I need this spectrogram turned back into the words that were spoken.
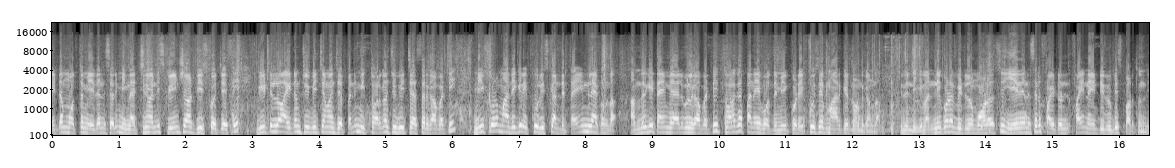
ఐటమ్ మొత్తం ఏదైనా సరే మీకు నచ్చినవన్నీ స్క్రీన్ షాట్ తీసుకొచ్చేసి వీటిలో ఐటమ్ చూపించామని చెప్పండి. మీకు త్వరగా చూపించేస్తారు కాబట్టి మీకు కూడా మా దగ్గర ఎక్కువ రిస్క్ అంటే టైం లేకుండా అందరికీ టైం వాల్యుబుల్ కాబట్టి త్వరగా పని అయిపోద్ది. మీకు కూడా ఎక్కువసేపు మార్కెట్లో ఉండకుండా. ఇదండి ఇవన్నీ కూడా వీటిలో మోడల్స్ ఏదైనా సరే five twenty five ninety rupees పడుతుంది.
